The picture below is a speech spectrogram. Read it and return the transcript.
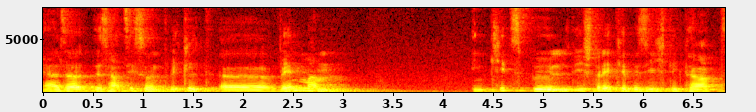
Also das hat sich so entwickelt. Äh, wenn man in Kitzbühel die Strecke besichtigt hat,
